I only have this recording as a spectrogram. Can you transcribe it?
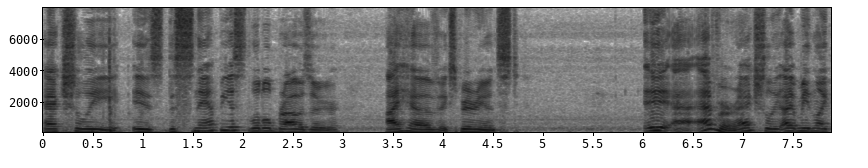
actually is the snappiest little browser I have experienced ever actually i mean like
